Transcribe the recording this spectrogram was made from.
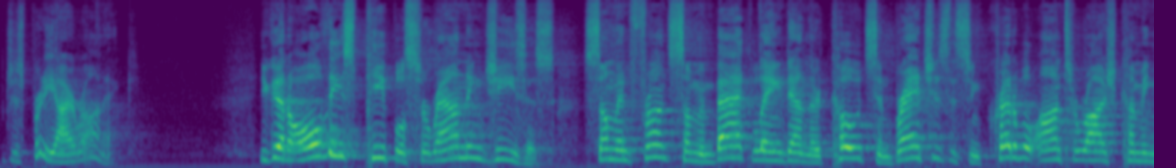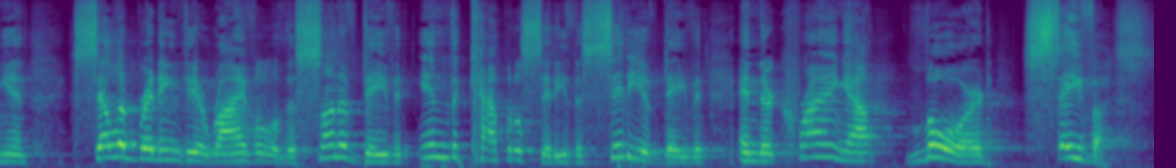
which is pretty ironic. You got all these people surrounding Jesus, some in front, some in back, laying down their coats and branches, this incredible entourage coming in, celebrating the arrival of the Son of David in the capital city, the city of David, and they're crying out, Lord, save us.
